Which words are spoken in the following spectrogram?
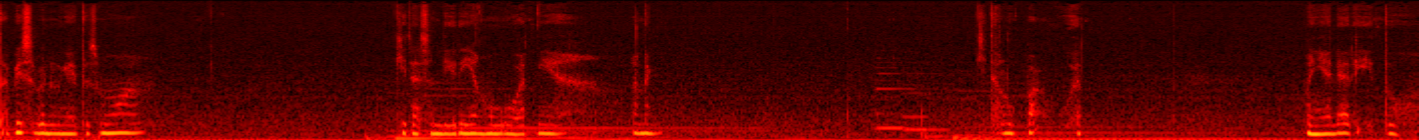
Tapi sebenarnya itu semua kita sendiri yang membuatnya. Karena kita lupa buat menyadari itu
